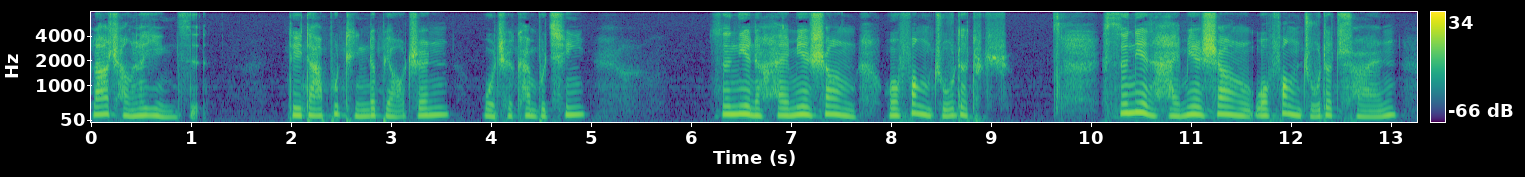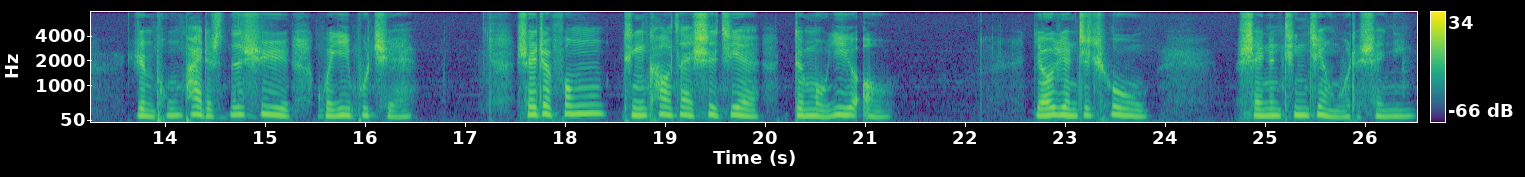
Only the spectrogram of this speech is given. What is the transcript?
拉长了影子。滴答不停的表针，我却看不清。思念的海面上，我放逐的思念的海面上我放逐的船，任澎湃的思绪回忆不绝，随着风停靠在世界的某一偶。遥远之处，谁能听见我的声音？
